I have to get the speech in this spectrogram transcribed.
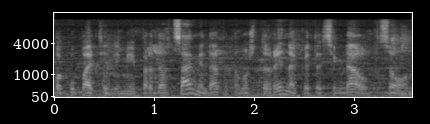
покупателями и продавцами, да, потому что рынок это всегда аукцион.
